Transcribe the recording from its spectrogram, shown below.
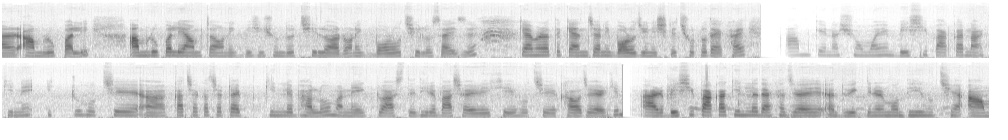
আর আমরুপালি। আমরুপালি আমটা অনেক বেশি সুন্দর ছিল আর অনেক বড় ছিল সাইজে ক্যামেরাতে কেন জানি বড় জিনিসকে ছোট দেখায়। আম কেনার সময় বেশি পাকা না কিনে একটু হচ্ছে কাঁচা কাঁচা টাইপ কিনলে ভালো মানে একটু আস্তে ধীরে বাসায় রেখে হচ্ছে খাওয়া যায় আর কি আর বেশি পাকা কিনলে দেখা যায় দু এক দিনের মধ্যেই হচ্ছে আম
